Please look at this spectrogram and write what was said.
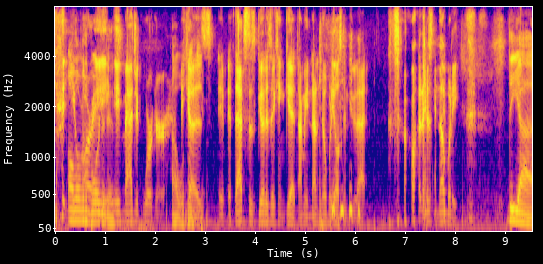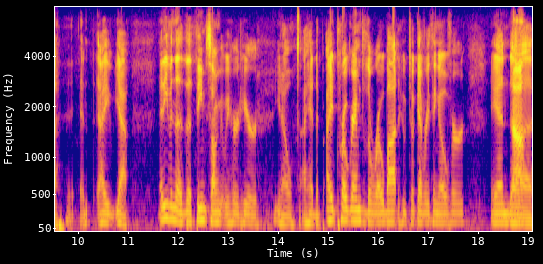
All you over the board a, it is. a magic worker Oh, well, because if, if that's as good as it can get, I mean, not, nobody else can do that. so there's nobody. the uh and i yeah and even the the theme song that we heard here you know i had to i had programmed the robot who took everything over and uh Uh-huh.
